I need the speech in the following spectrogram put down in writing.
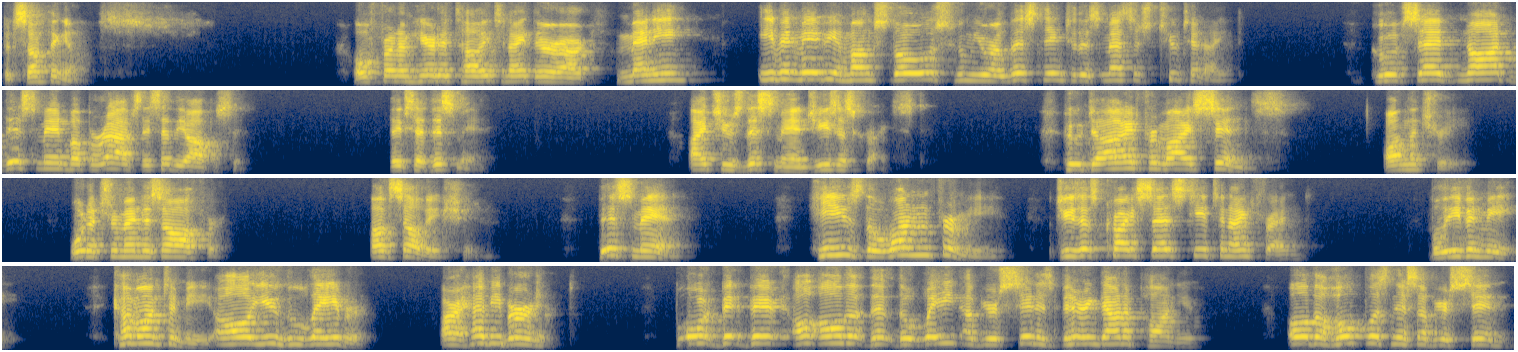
but something else. Oh, friend, I'm here to tell you tonight there are many, even maybe amongst those whom you are listening to this message to tonight, who have said, not this man, but perhaps they said the opposite. They've said, this man. I choose this man, Jesus Christ, who died for my sins on the tree. What a tremendous offer of salvation. This man, he's the one for me. Jesus Christ says to you tonight, friend, Believe in me. Come unto me, all you who labor, are heavy burdened. All, all the, the, the weight of your sin is bearing down upon you. All the hopelessness of your sin,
